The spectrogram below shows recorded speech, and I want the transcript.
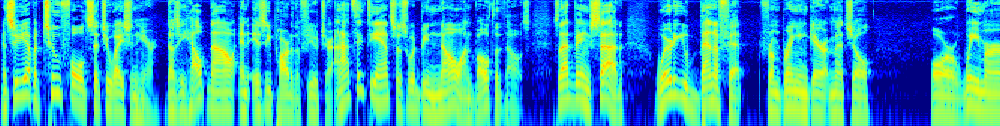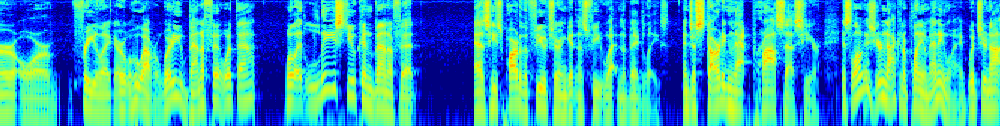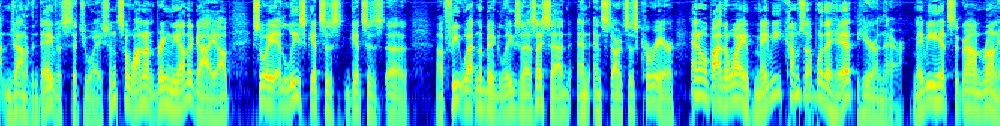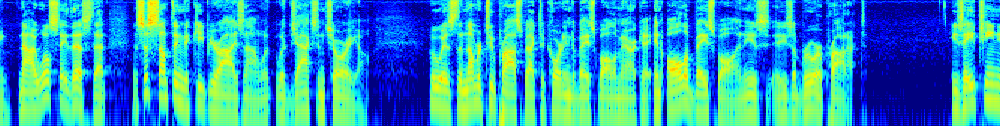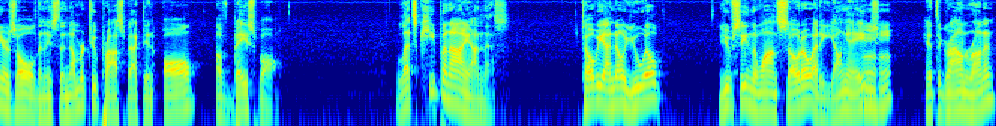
And so you have a twofold situation here. Does he help now, and is he part of the future? And I think the answers would be no on both of those. So, that being said, where do you benefit from bringing Garrett Mitchell or Wiemer or Frelick or whoever? Where do you benefit with that? Well, at least you can benefit as he's part of the future and getting his feet wet in the big leagues and just starting that process here. As long as you're not going to play him anyway, which you're not in Jonathan Davis' situation, so why not bring the other guy up so he at least gets his gets his uh, uh, feet wet in the big leagues, as I said, and and starts his career. And oh, by the way, maybe he comes up with a hit here and there. Maybe he hits the ground running. Now, I will say this: that this is something to keep your eyes on with with Jackson Chourio who is the number two prospect according to Baseball America in all of baseball, and he's he's a Brewer product. He's 18 years old, and he's the number two prospect in all of baseball. Let's keep an eye on this. Toby, I know you will. You've seen the Juan Soto at a young age mm-hmm. hit the ground running.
